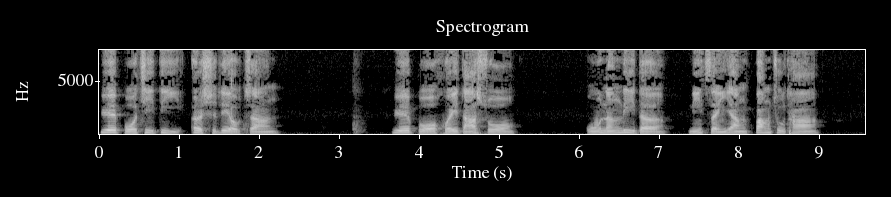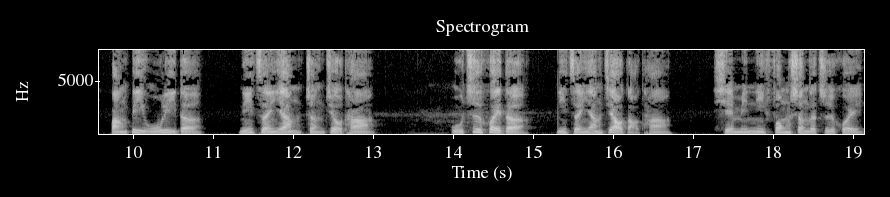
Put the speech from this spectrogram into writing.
约伯记第二十六章，约伯回答说：“无能力的，你怎样帮助他？膀臂无力的，你怎样拯救他？无智慧的，你怎样教导他？”显明你丰盛的智慧，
